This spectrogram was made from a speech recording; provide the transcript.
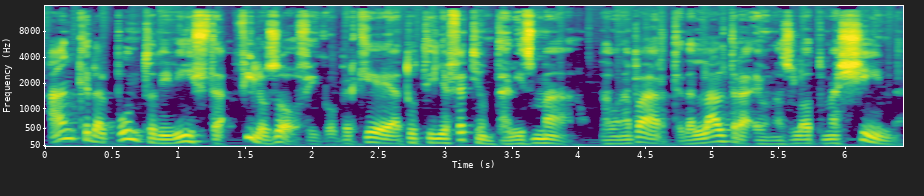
anche dal punto di vista filosofico, perché è a tutti gli effetti un talismano, da una parte, dall'altra è una slot machine,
